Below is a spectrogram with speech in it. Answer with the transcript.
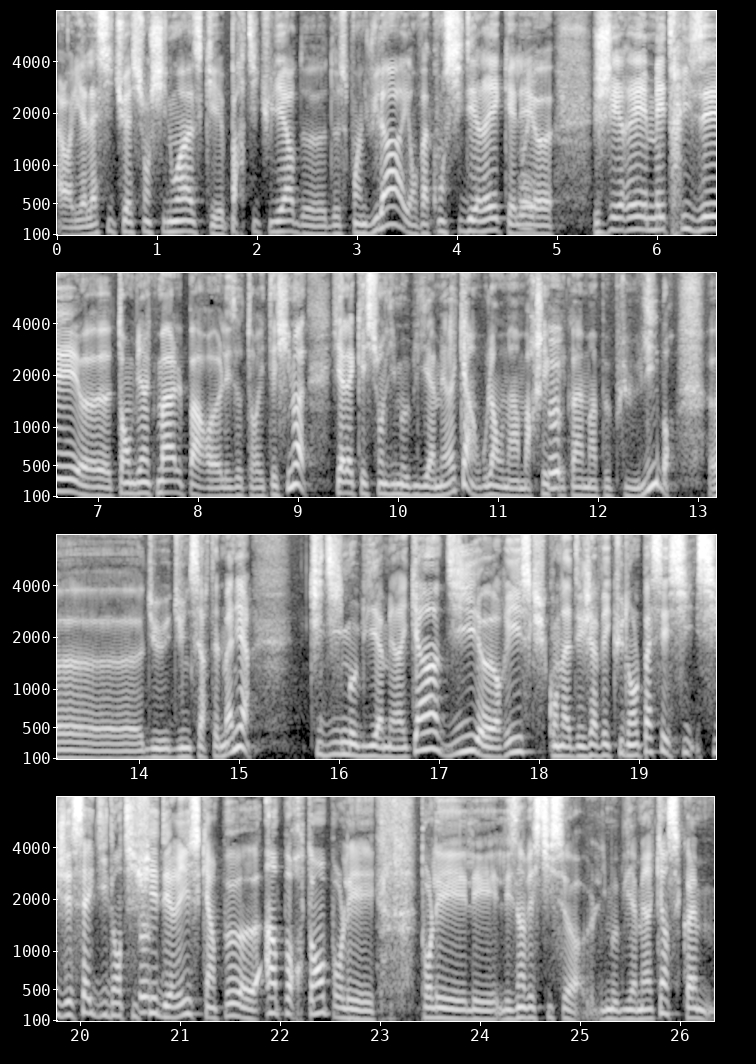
Alors il y a la situation chinoise qui est particulière de, ce point de vue-là, et on va considérer qu'elle est euh, gérée, maîtrisée euh, tant bien que mal par les autorités chinoises. Il y a la question de l'immobilier américain, où là on a un marché qui est quand même un peu plus libre d'une certaine manière qui dit immobilier américain dit euh, risque qu'on a déjà vécu dans le passé. Si, si j'essaye d'identifier mm. des risques un peu euh, importants pour les, pour les, les, investisseurs, l'immobilier américain, c'est quand même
